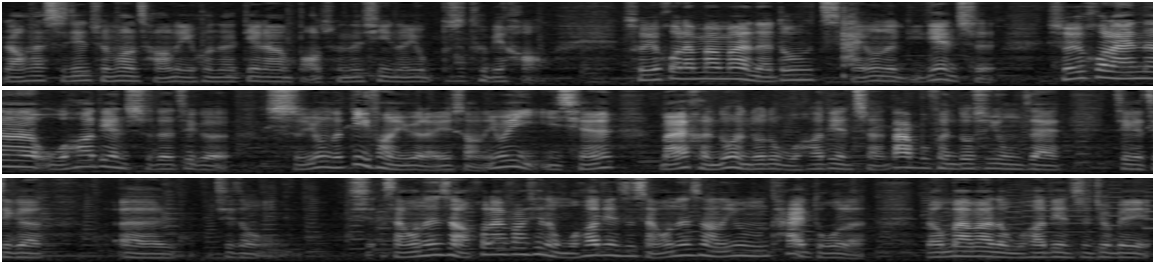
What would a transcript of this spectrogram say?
然后它时间存放长了以后呢，电量保存的性能又不是特别好，所以后来慢慢的都采用了锂电池。所以后来呢，五号电池的这个使用的地方也越来越少了。因为以前买很多很多的五号电池啊，大部分都是用在这个这个，呃，这种闪闪光灯上。后来发现呢，五号电池闪光灯上的用用太多了，然后慢慢的五号电池就被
